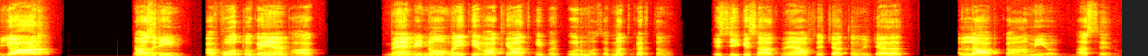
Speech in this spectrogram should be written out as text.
यार नाजरीन अब वो तो गए हैं भाग। मैं भी नौ मई के वाक़ात की भरपूर मजम्मत करता हूँ। इसी के साथ मैं आपसे चाहता हूँ इजाज़त। अल्लाह आपका हामी और नासिर हो।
